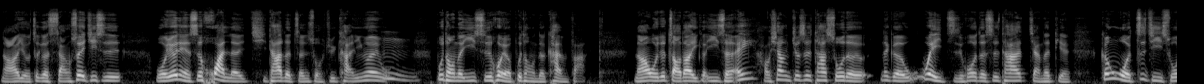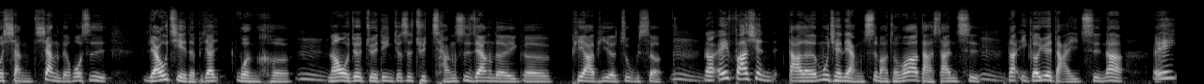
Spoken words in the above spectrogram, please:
然后有这个伤。所以其实我有点是换了其他的诊所去看，因为不同的医师会有不同的看法。然后我就找到一个医生，哎，好像就是他说的那个位置，或者是他讲的点，跟我自己所想象的，或是了解的比较吻合，嗯，然后我就决定就是去尝试这样的一个 PRP 的注射。嗯，那哎，发现打了目前两次嘛，总共要打三次，嗯那一个月打一次。那诶，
